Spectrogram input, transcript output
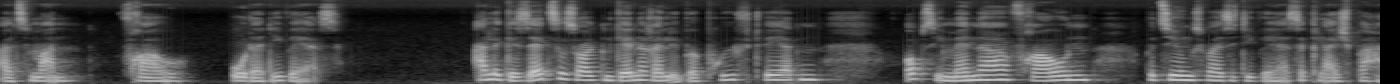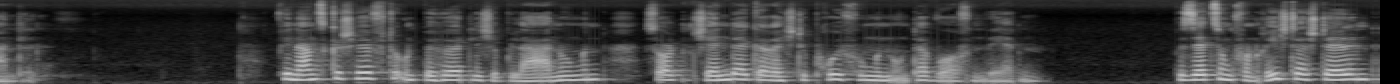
als Mann, Frau oder divers. Alle Gesetze sollten generell überprüft werden, ob sie Männer, Frauen bzw. diverse gleich behandeln. Finanzgeschäfte und behördliche Planungen sollten gendergerechte Prüfungen unterworfen werden. Besetzung von Richterstellen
